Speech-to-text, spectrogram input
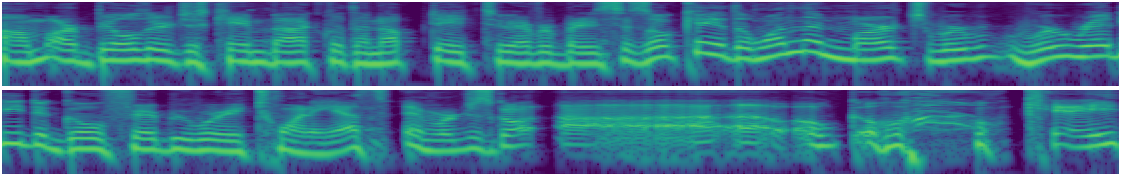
um, our builder just came back with an update to everybody and says, okay, the one in March, we're, we're ready to go February 20th. And we're just going, uh, okay.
